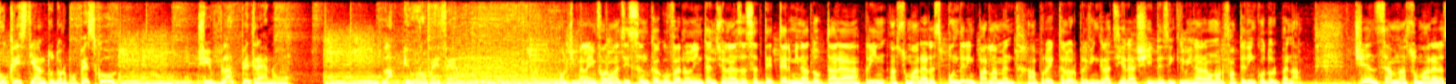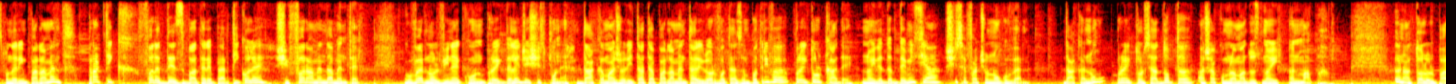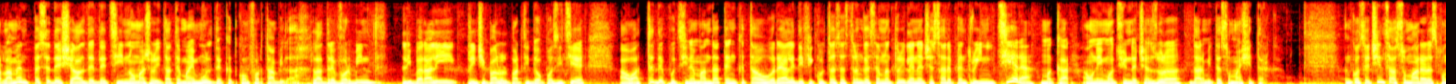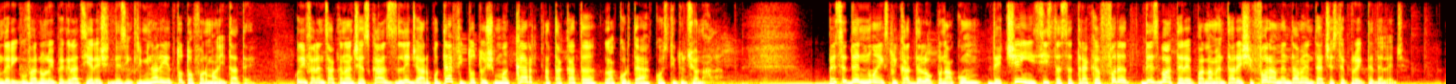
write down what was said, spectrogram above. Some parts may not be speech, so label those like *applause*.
Cu Cristian Tudor Popescu Și Vlad Petreanu La Europa FM Ultimele informații sunt că guvernul intenționează să determine adoptarea prin asumarea răspunderii în Parlament a proiectelor privind grațierea și dezincriminarea unor fapte din codul penal. Ce înseamnă asumarea răspunderii în Parlament? Practic, fără dezbatere pe articole și fără amendamente. Guvernul vine cu un proiect de lege și spune dacă majoritatea parlamentarilor votează împotrivă, proiectul cade. Noi ne dăm demisia și se face un nou guvern. Dacă nu, proiectul se adoptă așa cum l-am adus noi în mapă. În actualul Parlament, PSD și ALDE dețin o majoritate mai mult decât confortabilă. La drept vorbind, liberalii, principalul partid de opoziție, au atât de puține mandate încât au reale dificultăți să strângă semnăturile necesare pentru inițierea, măcar, a unei moțiuni de cenzură, dar mite să o mai și treacă. În consecință, asumarea răspunderii guvernului pe grațiere și dezincriminare e tot o formalitate. Cu diferența că, în acest caz, legea ar putea fi totuși măcar atacată la Curtea Constituțională. PSD nu a explicat deloc până acum de ce insistă să treacă fără dezbatere parlamentare și fără amendamente aceste proiecte de lege.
